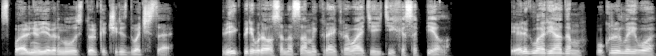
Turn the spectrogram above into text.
В спальню я вернулась только через два часа. Вик перебрался на самый край кровати и тихо сопел. Я легла рядом, укрыла его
